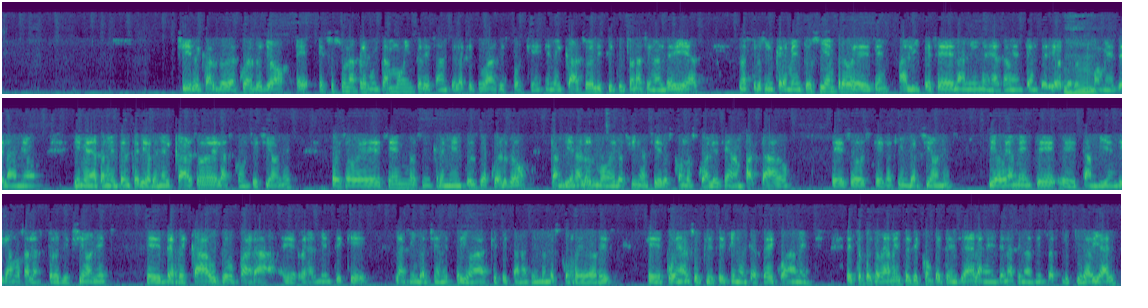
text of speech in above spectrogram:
Sí, Ricardo, de acuerdo. Yo, eh, eso es una pregunta muy interesante la que tú haces, porque en el caso del Instituto Nacional de Vías, nuestros incrementos siempre obedecen al IPC del año inmediatamente anterior, uh -huh. del último mes del año inmediatamente anterior. En el caso de las concesiones, pues obedecen los incrementos de acuerdo también a los modelos financieros con los cuales se han pactado esos, esas inversiones y obviamente eh, también, digamos, a las proyecciones eh, de recaudo para eh, realmente que las inversiones privadas que se están haciendo en los corredores eh, puedan suplirse y financiarse adecuadamente. Esto pues obviamente es de competencia de la Agencia Nacional de Infraestructura Vial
